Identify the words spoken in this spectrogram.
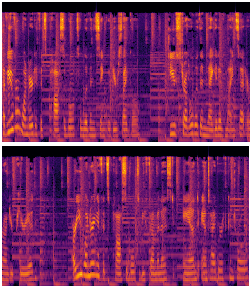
Have you ever wondered if it's possible to live in sync with your cycle? Do you struggle with a negative mindset around your period? Are you wondering if it's possible to be feminist and anti birth control?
